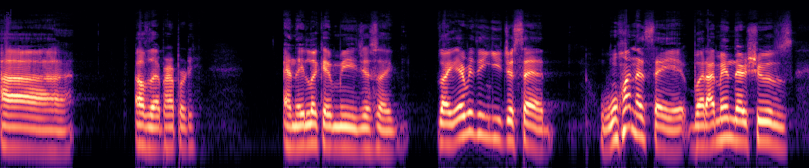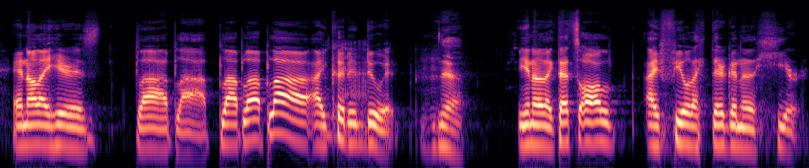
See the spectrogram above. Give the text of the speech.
uh, of that property, and they look at me just like, like everything you just said. Want to say it, but I'm in their shoes, and all I hear is blah blah blah blah blah. I couldn't do it. Mm-hmm. Yeah. You know, like that's all I feel like they're gonna hear.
